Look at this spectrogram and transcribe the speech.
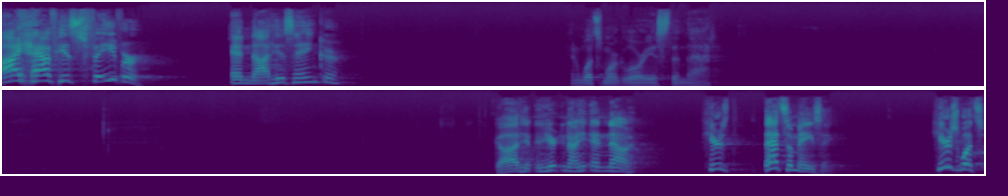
I have his favor and not his anger. And what's more glorious than that? God, and, here, and now, here's, that's amazing. Here's what's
